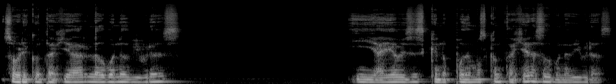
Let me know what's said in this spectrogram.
sobre contagiar las buenas vibras y hay a veces que no podemos contagiar esas buenas vibras.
